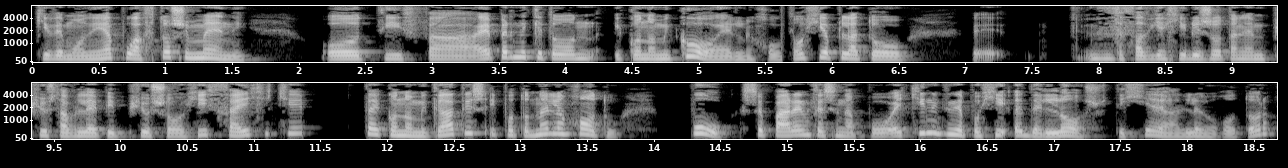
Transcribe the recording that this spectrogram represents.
κυδαιμονία, που αυτό σημαίνει ότι θα έπαιρνε και τον οικονομικό έλεγχο. Όχι απλά το ε, θα διαχειριζόταν ποιους θα βλέπει, ποιους όχι, θα είχε και τα οικονομικά της υπό τον έλεγχό του που, σε παρένθεση να πω, εκείνη την εποχή εντελώς, τυχαία λέω εγώ τώρα,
